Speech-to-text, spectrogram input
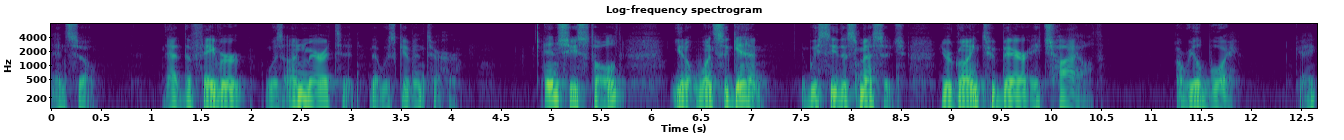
And so, that the favor was unmerited that was given to her. And she's told, you know, once again, we see this message. You're going to bear a child, a real boy, okay?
